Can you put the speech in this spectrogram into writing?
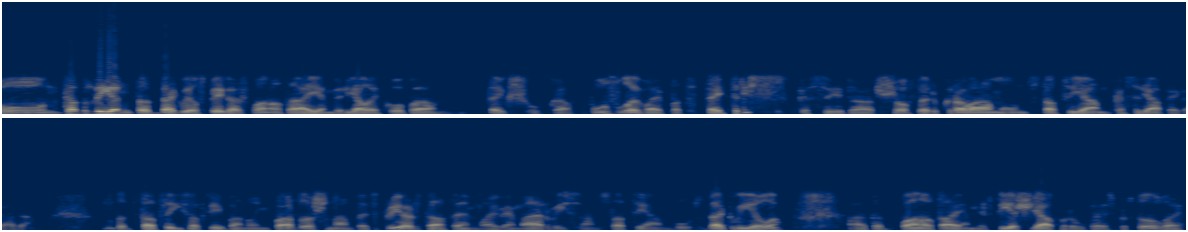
Un katru dienu tad degvielas piegādes plānotājiem ir jāliek kopā, teikšu, kā puzle vai pat tetris, kas ir ar šoferu kravām un stacijām, kas ir jāpiegādā. Nu, tad stācijas atkarībā no viņu pārdošanām pēc prioritātēm, lai vienmēr visām stācijām būtu degviela, tad plānotājiem ir tieši jāparūpējas par to, lai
